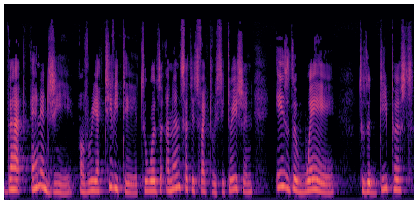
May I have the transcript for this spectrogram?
that energy of reactivity towards an unsatisfactory situation is the way to the deepest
